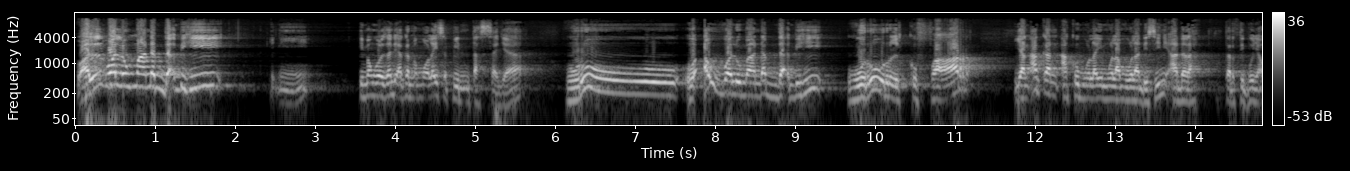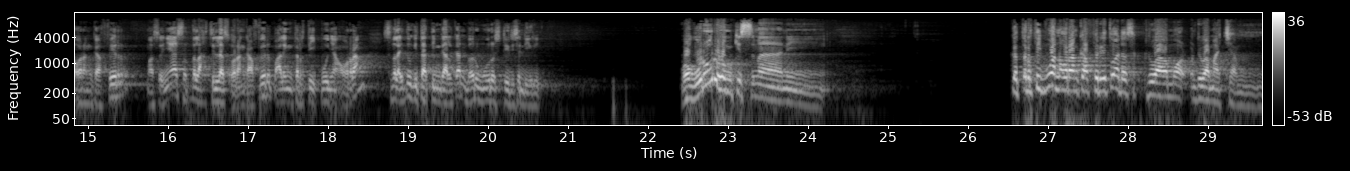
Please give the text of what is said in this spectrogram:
Wal walu ma bihi ini Imam Ghazali akan memulai sepintas saja. Huru wa awwalu ma nabda bihi ghururul kuffar. Yang akan aku mulai mula-mula di sini adalah tertipunya orang kafir. Maksudnya setelah jelas orang kafir paling tertipunya orang, setelah itu kita tinggalkan baru ngurus diri sendiri. Wa ghururuhum kismani. Ketertipuan orang kafir itu ada dua, dua macam.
